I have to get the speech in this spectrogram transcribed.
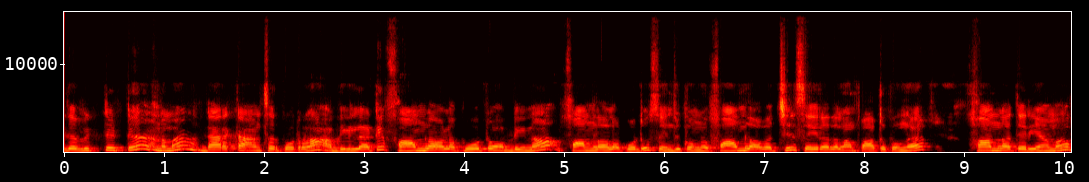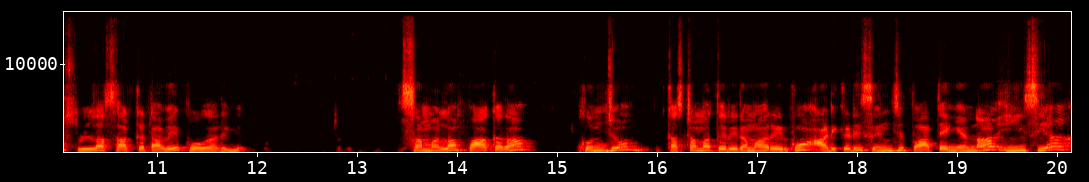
இதை விட்டுட்டு நம்ம டைரெக்டாக ஆன்சர் போட்டுடலாம் அப்படி இல்லாட்டி ஃபார்முலாவில் போட்டோம் அப்படின்னா ஃபார்முலாவில் போட்டு செஞ்சுக்கோங்க. ஃபார்முலா வச்சு செய்கிறதெல்லாம் பார்த்துக்கோங்க. ஃபார்முலா தெரியாமல் ஃபுல்லாக ஷார்ட்கட்டாகவே போகாதீங்க. சம்மெல்லாம் பார்க்க தான் கொஞ்சம் கஷ்டமாக தெரிகிற மாதிரி இருக்கும். அடிக்கடி செஞ்சு பார்த்தீங்கன்னா ஈஸியாக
